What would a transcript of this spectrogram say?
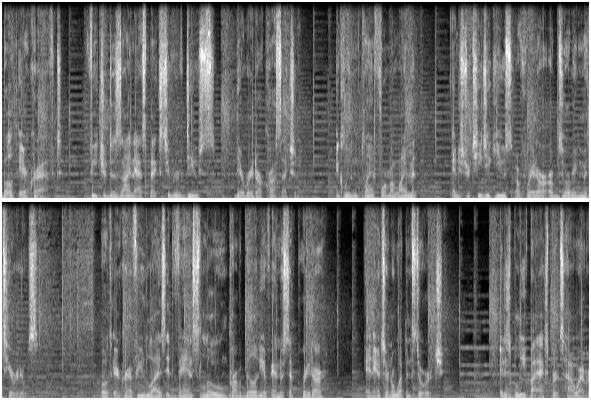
Both aircraft feature design aspects to reduce their radar cross section, including planform alignment and the strategic use of radar absorbing materials. Both aircraft utilize advanced low probability of intercept radar and internal weapon storage. It is believed by experts, however,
